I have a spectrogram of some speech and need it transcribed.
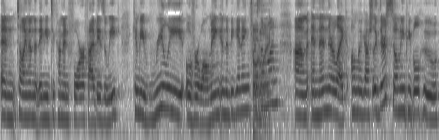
and telling them that they need to come in four or five days a week can be really overwhelming in the beginning for Totally. someone. Um, and then they're like, oh my gosh, like there's so many people who,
